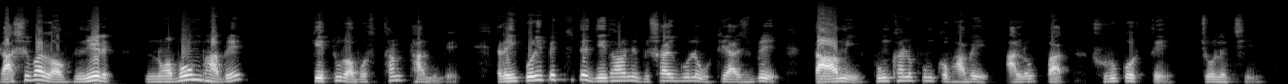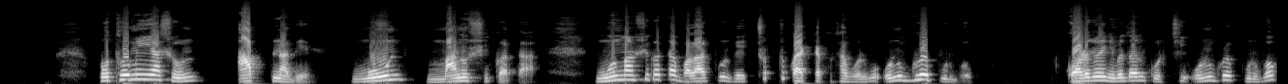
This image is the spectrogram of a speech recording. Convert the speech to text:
রাশিফল লগ্নের নবম ভাবে কেতুর অবস্থান থাকবে। তাহলে এই পরিপ্রেক্ষিতে যে ধরনের বিষয়গুলো উঠে আসবে, তা আমি পুঙ্খানুপুঙ্খভাবে আলোকপাত শুরু করতে চলেছি। প্রথমেই আসুন আপনাদের মন মানসিকতা। মন মানসিকতা বলার পূর্বে ছোট্ট কয়েকটা কথা বলব। অনুগ্রহপূর্বক, করজোড়ে নিবেদন করছি, অনুগ্রহপূর্বক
